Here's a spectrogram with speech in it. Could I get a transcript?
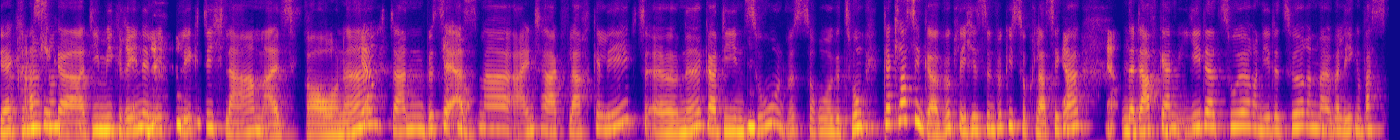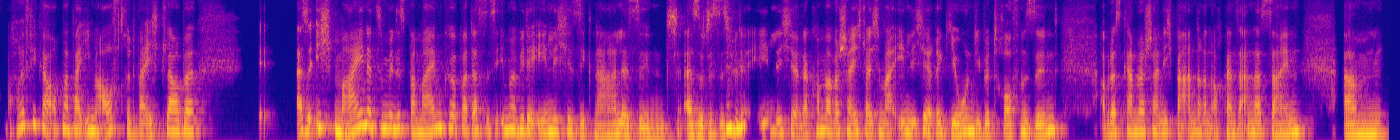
der Klassiker, die Migräne legt, legt, dich lahm als Frau, ne? Ja. Dann bist genau. du erstmal einen Tag flachgelegt, äh, ne? Gardinen mhm. zu und wirst zur Ruhe gezwungen. Der Klassiker, wirklich, es sind wirklich so Klassiker. Ja. Ja. Und da darf gern jeder Zuhörer und jede Zuhörerin mal überlegen, was häufiger auch mal bei ihm auftritt, weil ich glaube, also ich meine zumindest bei meinem Körper, dass es immer wieder ähnliche Signale sind. Also das ist mhm. wieder ähnliche, und da kommen wir wahrscheinlich gleich mal ähnliche Regionen, die betroffen sind. Aber das kann wahrscheinlich bei anderen auch ganz anders sein. Ähm,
